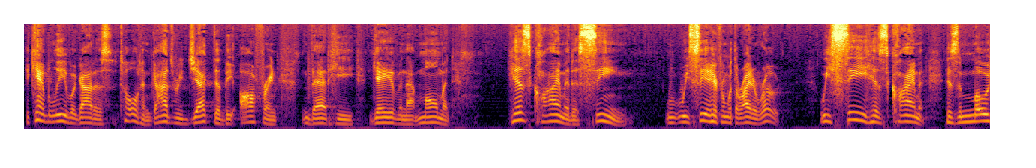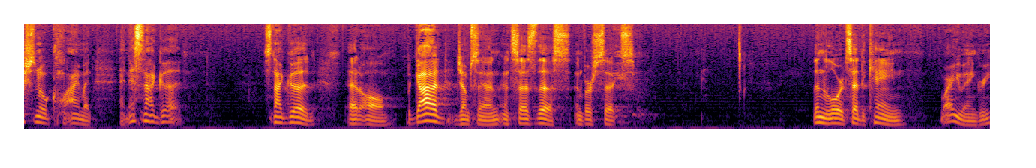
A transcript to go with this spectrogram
He can't believe what God has told him. God's rejected the offering that he gave in that moment. His climate is seen. We see it here from what the writer wrote. We see his climate, his emotional climate, and it's not good. It's not good at all. But God jumps in and says this in verse 6. Then the Lord said to Cain, Why are you angry?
